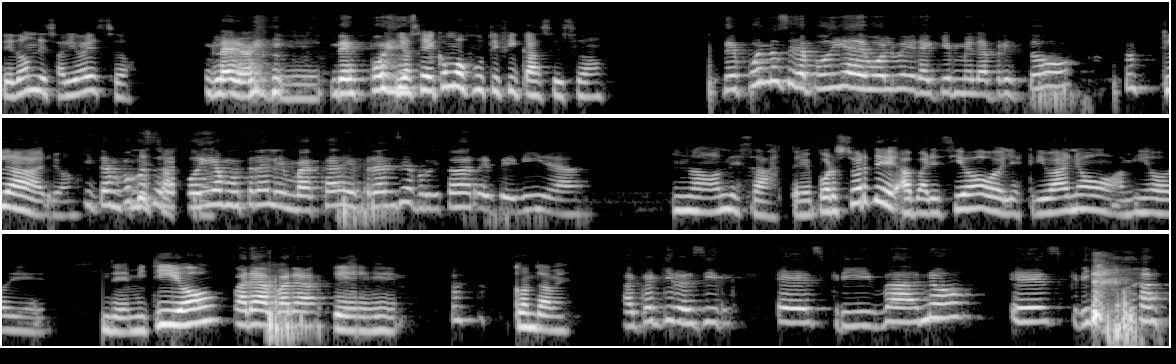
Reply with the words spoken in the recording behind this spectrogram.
de dónde salió eso. Claro, eh, después. Yo sé, ¿cómo justificas eso? Después no se la podía devolver a quien me la prestó. Claro. Y tampoco se la podía mostrar a la embajada de Francia porque estaba retenida. No, un desastre. Por suerte apareció el escribano amigo de, mi tío. Pará, pará. Que... Contame. Acá quiero decir, escribano, escribano.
